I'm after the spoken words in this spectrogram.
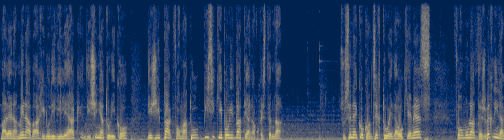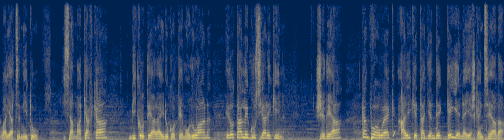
Malen Amenabar irudigileak diseinaturiko Digipack formatu biziki polit batean aurkezten da. Zuzeneko kontzertue dagokienez, formula desberdinak baliatzen ditu. Izan bakarka, bikote ala irukote moduan, edo talde guziarekin. Sedea, kantu hauek alik eta jende gehienei eskaintzea da.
